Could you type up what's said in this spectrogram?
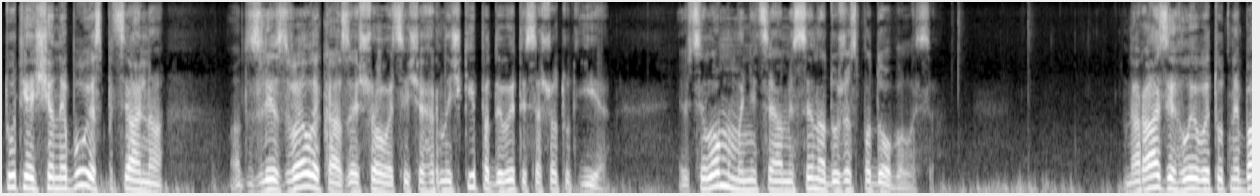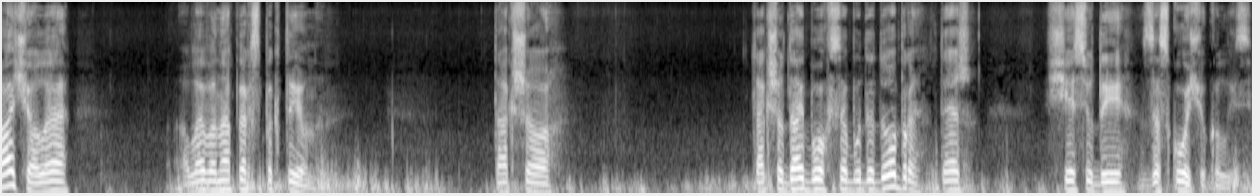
Тут я ще не був, я спеціально от зліз з велика, зайшов у ці чагарнички подивитися, що тут є. І в цілому мені ця місцина дуже сподобалася. Наразі гливи тут не бачу, але, але вона перспективна. Так що, так що дай Бог все буде добре, теж ще сюди заскочу колись.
